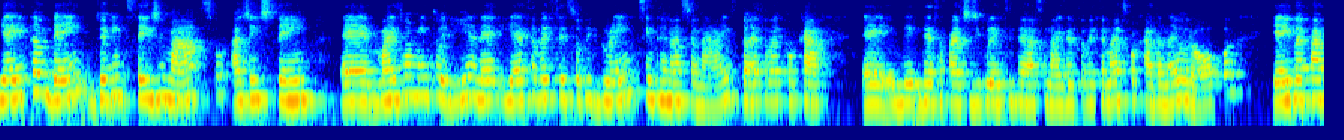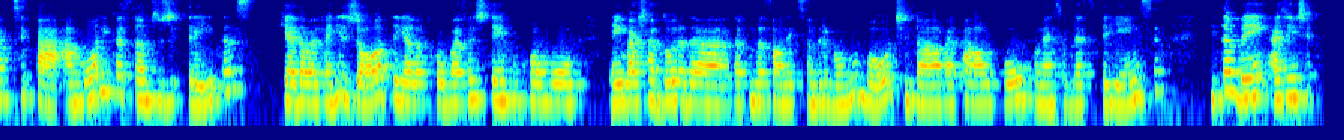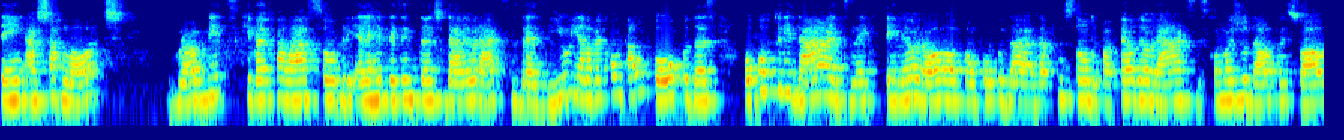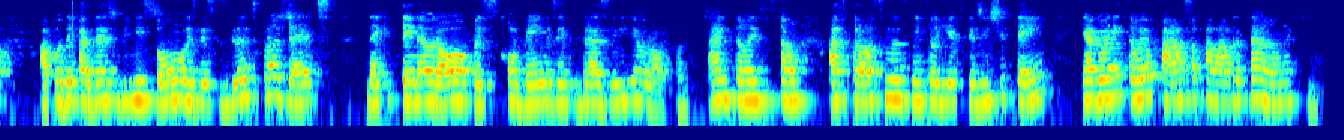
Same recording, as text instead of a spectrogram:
E aí também, dia 26 de março, a gente tem é, mais uma mentoria, né? E essa vai ser sobre grants internacionais. Então, essa vai focar é, nessa parte de grants internacionais, essa vai ser mais focada na Europa. E aí vai participar a Mônica Santos de Freitas, que é da UFRJ, e ela ficou bastante tempo como embaixadora da, da Fundação Alexandre von Humboldt, então ela vai falar um pouco né, sobre essa experiência. E também a gente tem a Charlotte, Grovitz, que vai falar sobre, ela é representante da Euraxis Brasil e ela vai contar um pouco das oportunidades né, que tem na Europa, um pouco da, da função, do papel da Euraxis, como ajudar o pessoal a poder fazer as submissões nesses grandes projetos né, que tem na Europa, esses convênios entre Brasil e Europa. Ah, então, essas são as próximas mentorias que a gente tem. E agora, então, eu passo a palavra para a Ana aqui.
